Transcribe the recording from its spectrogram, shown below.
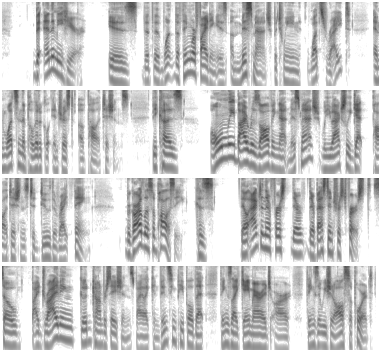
the enemy here is that the one the thing we're fighting is a mismatch between what's right and what's in the political interest of politicians. Because only by resolving that mismatch will you actually get politicians to do the right thing regardless of policy because they'll act in their first their their best interest first. So by driving good conversations by like convincing people that things like gay marriage are things that we should all support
